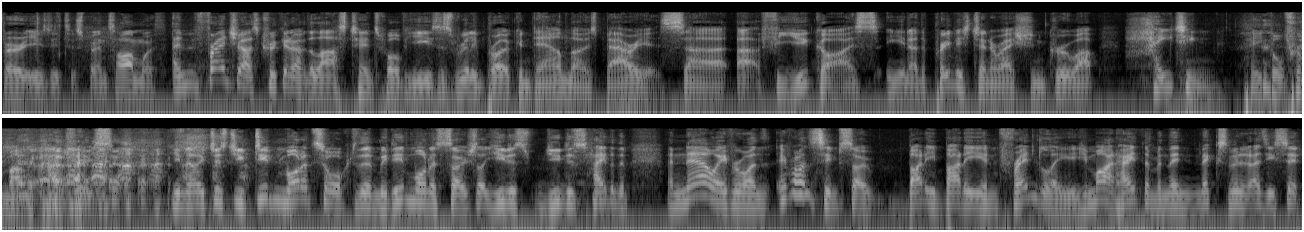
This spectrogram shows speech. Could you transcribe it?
very easy to spend time with. And franchise cricket over the last 10, 12 years has really broken down those barriers. Uh, uh, for you guys, you know, the previous generation grew up hating people from other countries. you know, just you didn't want to talk to them, you didn't want to socialize, you just you just hated them. And now everyone everyone seems so buddy buddy and friendly. You might hate them, and then next minute, as you said,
